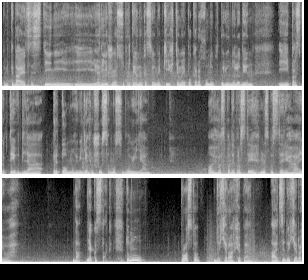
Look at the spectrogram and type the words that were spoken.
там кидається з тіні і ріже супротивника своїми кігтями, поки рахунок в бою 0-1. І перспектив для притомного відіграшу, само собою, я. Ой, господи, прости, не спостерігаю. Да, якось так. Тому просто дохіра хп. А ці дохіра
